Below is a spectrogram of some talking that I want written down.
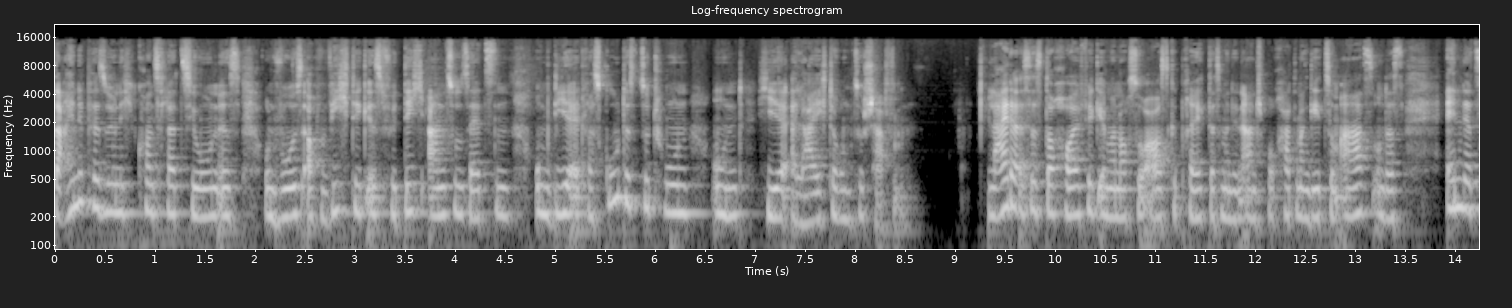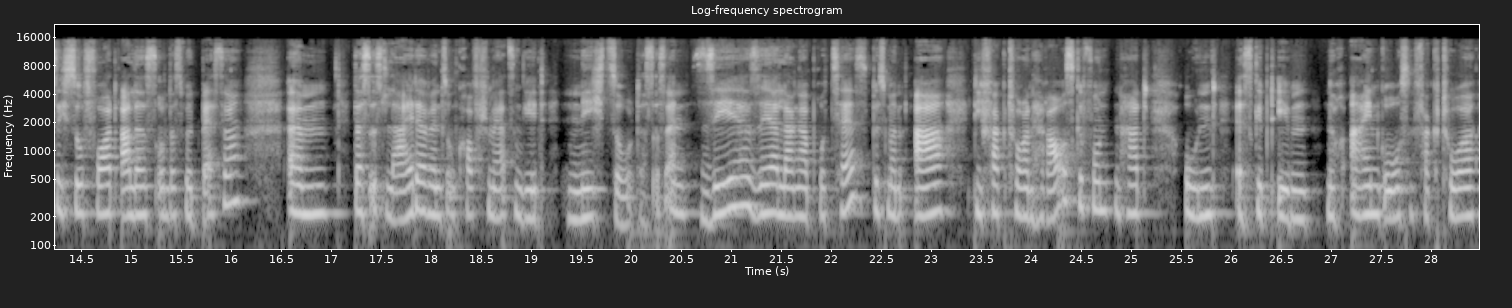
deine persönliche Konstellation ist und wo es auch wichtig ist, für dich anzusetzen, um dir etwas Gutes zu tun und hier Erleichterung zu schaffen. Leider ist es doch häufig immer noch so ausgeprägt, dass man den Anspruch hat, man geht zum Arzt und das ändert sich sofort alles und das wird besser. Ähm, das ist leider, wenn es um Kopfschmerzen geht, nicht so. Das ist ein sehr, sehr langer Prozess, bis man A, die Faktoren herausgefunden hat und es gibt eben noch einen großen Faktor,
